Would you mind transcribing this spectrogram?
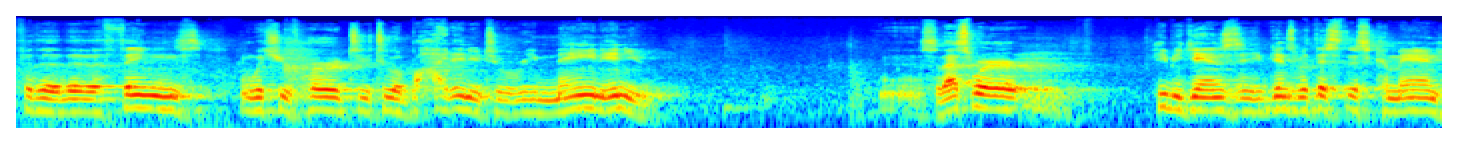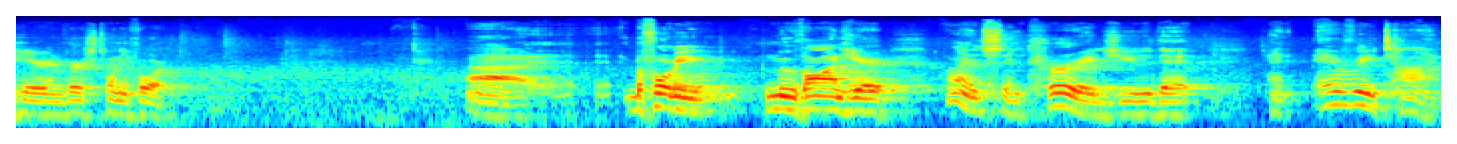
for the, the, the, things in which you've heard to, to abide in you, to remain in you. Uh, so that's where he begins. He begins with this, this command here in verse 24. Uh, before we move on here, I want to just encourage you that and every time,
